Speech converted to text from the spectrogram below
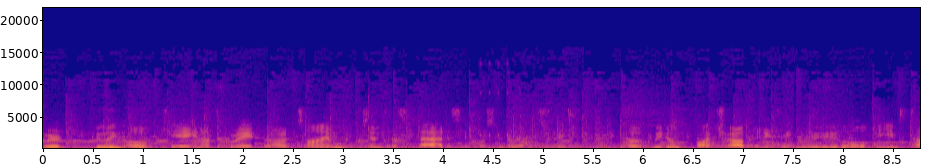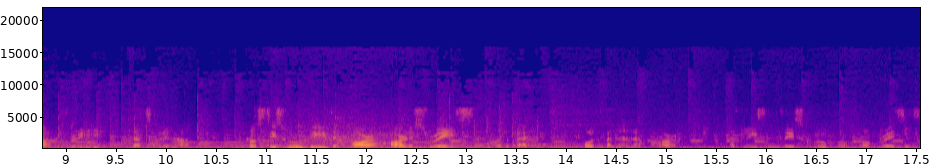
We're doing okay, not great, but our time isn't as bad as it was in the rats race. So if we don't botch up anything, we'll be in the top 3. That's good enough. Because this will be the hard, hardest race the back for the banana car, at least in this group of, of races.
